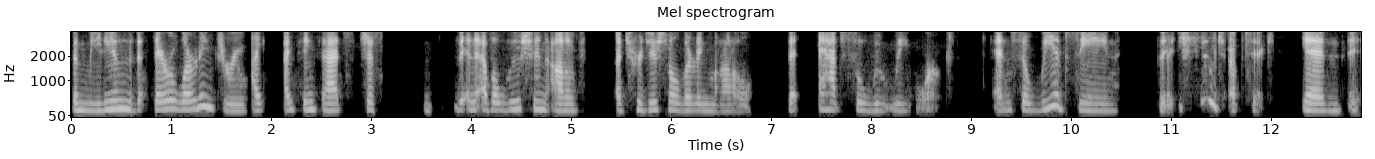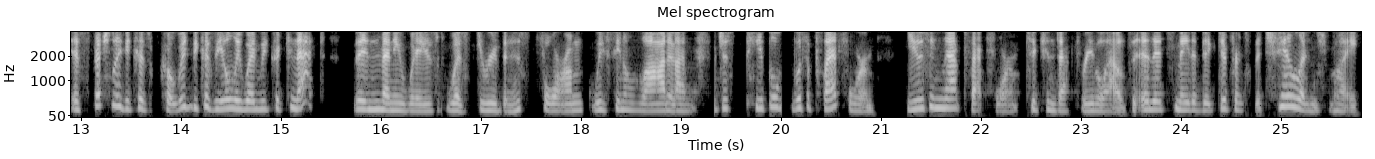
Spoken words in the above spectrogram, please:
the medium that they're learning through. I, I think that's just an evolution of a traditional learning model that absolutely works. And so we have seen the huge uptick in, especially because of COVID, because the only way we could connect in many ways was through this forum. We've seen a lot of just people with a platform using that platform to conduct read alouds. And it's made a big difference. The challenge, Mike,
